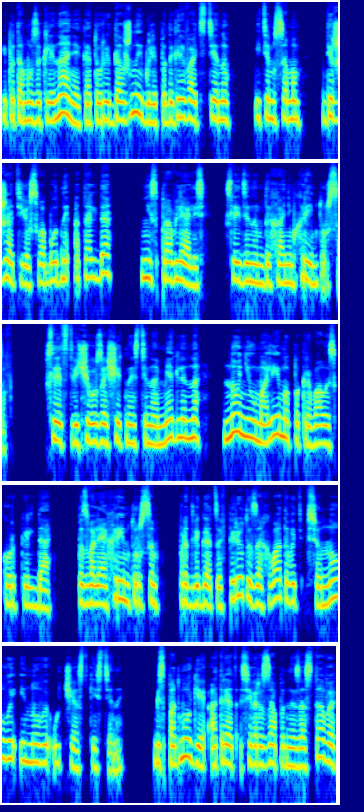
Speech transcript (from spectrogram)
и потому заклинания, которые должны были подогревать стену и тем самым держать ее свободной ото льда, не справлялись с ледяным дыханием хримтурсов, вследствие чего защитная стена медленно, но неумолимо покрывалась коркой льда, позволяя хримтурсам продвигаться вперед и захватывать все новые и новые участки стены. Без подмоги отряд северо-западной заставы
